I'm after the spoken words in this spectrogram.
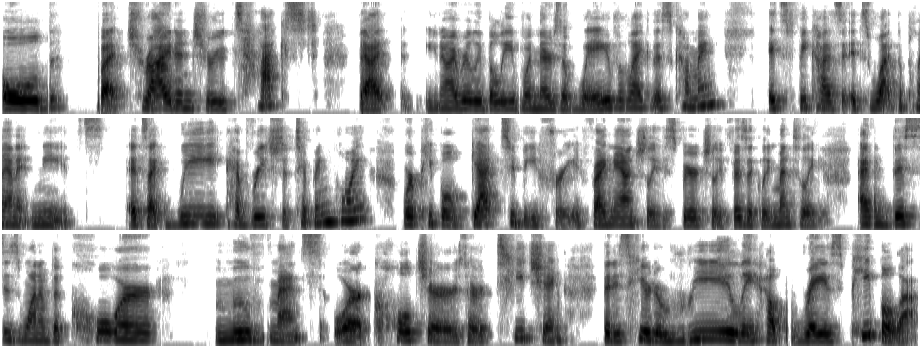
old but tried and true text that you know I really believe when there's a wave like this coming it's because it's what the planet needs. It's like we have reached a tipping point where people get to be free financially spiritually physically mentally and this is one of the core movements or cultures or teaching that is here to really help raise people up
